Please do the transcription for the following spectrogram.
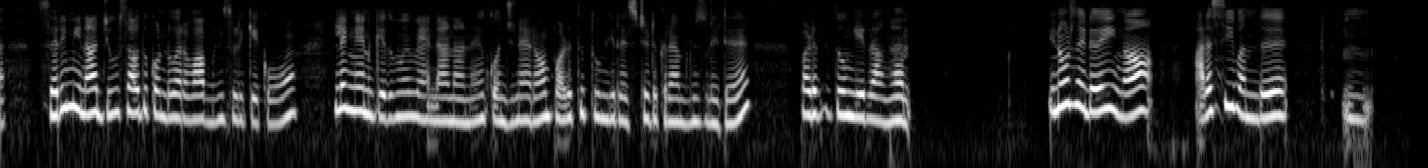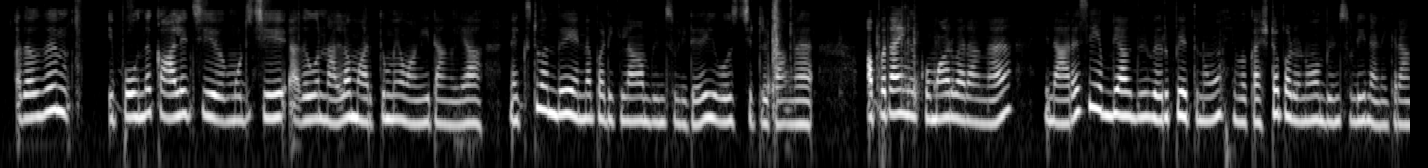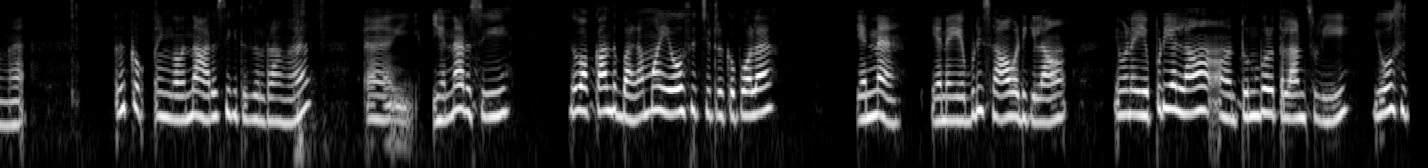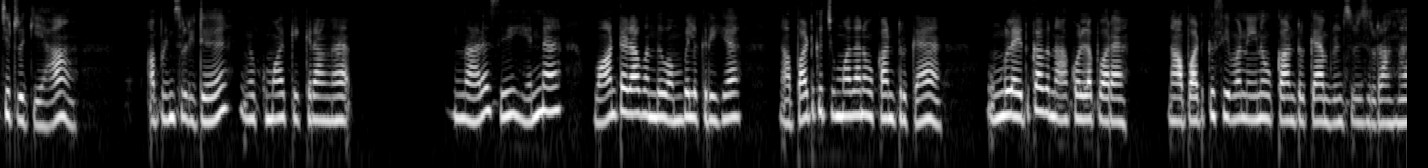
சரி மீனா ஜூஸாவது கொண்டு வரவா? அப்படின்னு சொல்லி கேட்கவும் இல்லைங்க எனக்கு எதுவுமே வேண்டாம் நான். கொஞ்ச நேரம் படுத்து தூங்கி ரெஸ்ட் எடுக்கிறேன் அப்படின்னு சொல்லிட்டு படுத்து தூங்கிடுறாங்க. இன்னொரு சைடு இங்கே அரசி வந்து அதாவது இப்போது வந்து காலேஜ் முடித்து அது ஒரு நல்ல மார்க்குமே வாங்கிட்டாங்க இல்லையா? நெக்ஸ்ட் வந்து என்ன படிக்கலாம் அப்படின்னு சொல்லிட்டு யோசிச்சுட்ருக்காங்க அப்போ தான் இங்கே குமார் வராங்க. இந்த அரசி எப்படியாவது வெறுப்பேற்றணும் இவ கஷ்டப்படணும் அப்படின்னு சொல்லி நினைக்கிறாங்க. அதுக்கு இங்கே வந்து அரசிக்கிட்ட சொல்கிறாங்க என்ன அரசி? இது உக்காந்து பலமாக யோசிச்சுட்ருக்க போல். என்ன? என்னை எப்படி சாவடிக்கலாம்? இவனை எப்படியெல்லாம் துன்புறுத்தலான்னு சொல்லி யோசிச்சுட்டு இருக்கியா அப்படின்னு சொல்லிட்டு இங்கே குமார் கேட்குறாங்க எங்கள் அரசு என்ன? வாண்டடாக வந்து வம்பு இழுக்கிறீங்க? நான் பாட்டுக்கு சும்மா தானே உட்காண்ட்ருக்கேன் உங்களை எதுக்காக நான் கொல்ல போகிறேன் நான் பாட்டுக்கு சிவன் நீனும் உட்காண்ட்ருக்கேன் அப்படின்னு சொல்லி சொல்கிறாங்க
